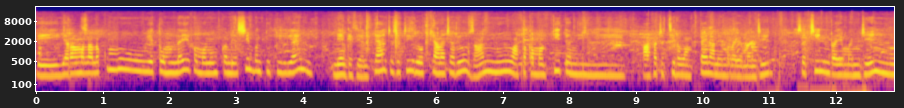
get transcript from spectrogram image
dia iaraha malala koa moa eto aminay efa manomboka miasimba ny tontolo iainana. Miainga avy any mpianatra satria ireo mpianatra reo zany no afaka mampita ny afatra tiana ho ampitaina any amin'ny ray aman-dreny. Satria ny ray aman-dreny no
